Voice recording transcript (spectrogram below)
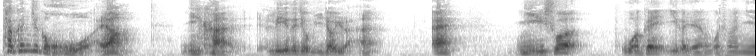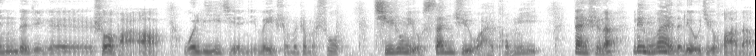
它跟这个火呀，你看离得就比较远。哎，你说。我跟一个人我说您的这个说法啊，我理解你为什么这么说。其中有三句我还同意，但是呢，另外的六句话呢，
